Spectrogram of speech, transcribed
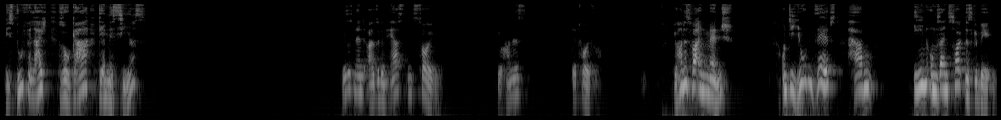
bist du vielleicht sogar der Messias? Jesus nennt also den ersten Zeugen, Johannes der Täufer. Johannes war ein Mensch und die Juden selbst haben ihn um sein Zeugnis gebeten.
